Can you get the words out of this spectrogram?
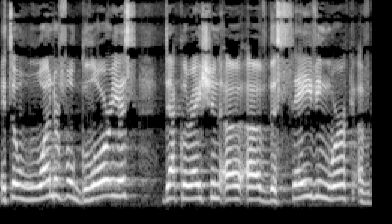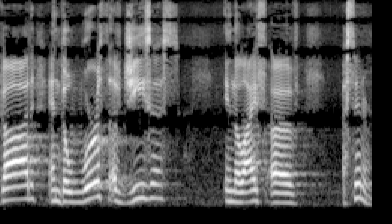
It's a wonderful, glorious declaration of, of the saving work of God and the worth of Jesus in the life of a sinner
